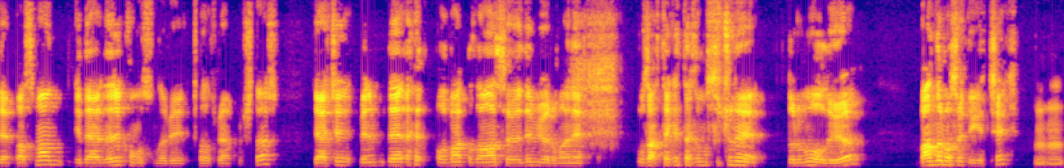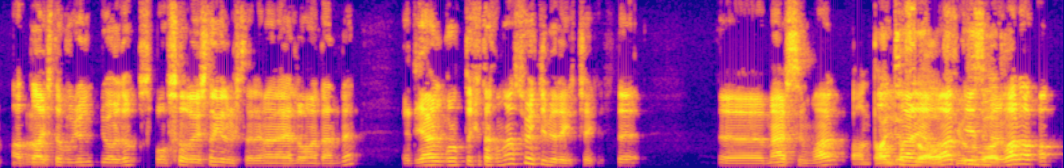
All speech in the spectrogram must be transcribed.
deplasman giderleri konusunda bir çalışma yapmışlar. Gerçi benim de o zaman söylemiyorum hani uzaktaki takımın suçu ne durumu oluyor. Bandırma sürekli gidecek. Hı hı. Hatta Evet. işte bugün gördüm sponsor arayışına girmişler hemen hayırlı o nedenle. E, diğer gruptaki takımlar sürekli bir yere gidecek. İşte e, Mersin var, Antalya'sı, Antalya var, Afyon'u İzmir var. var, A- A-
